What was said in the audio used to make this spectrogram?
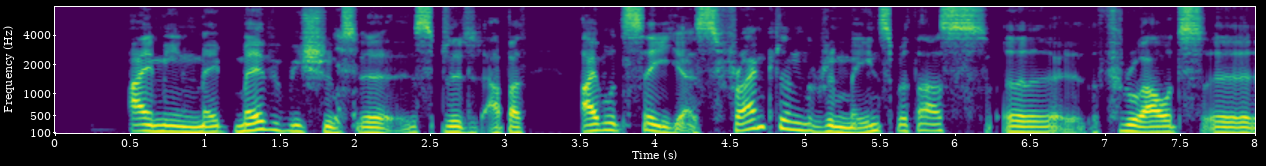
I mean, maybe, maybe we should uh, split it up, but I would say yes. Franklin remains with us uh, throughout uh,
